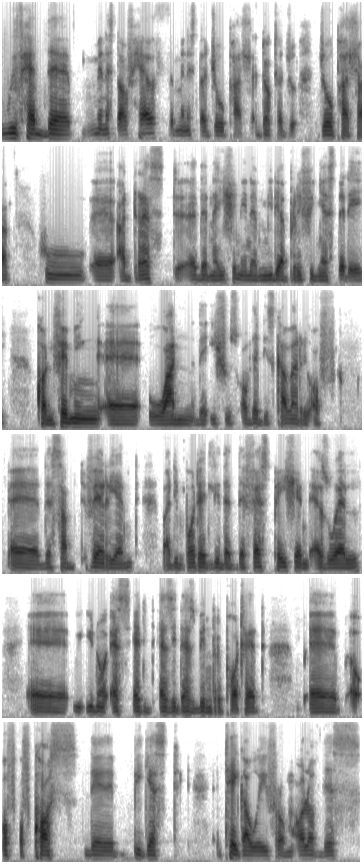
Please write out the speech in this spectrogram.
we've had the Minister of Health, Minister Joe Phaahla, Dr. Joe, Joe Phaahla, who uh, addressed uh, the nation in a media briefing yesterday, confirming uh, one the issues of the discovery of uh, the subvariant, but importantly that the first patient as well, uh, you know, as as it has been reported, of of course the biggest takeaway from all of this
